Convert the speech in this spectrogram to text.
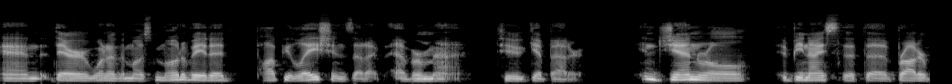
and they're one of the most motivated populations that I've ever met to get better. In general, it'd be nice that the broader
